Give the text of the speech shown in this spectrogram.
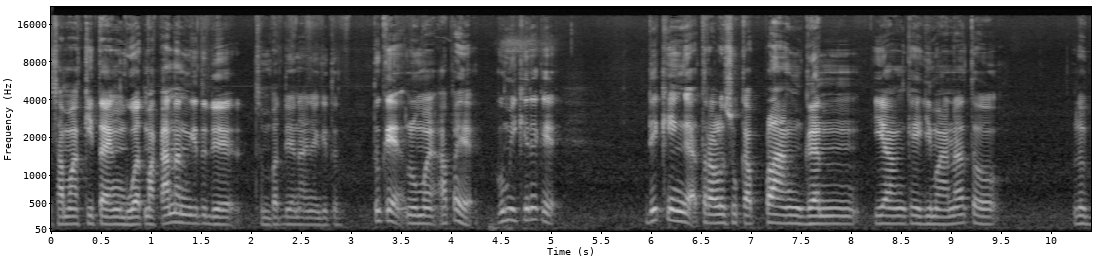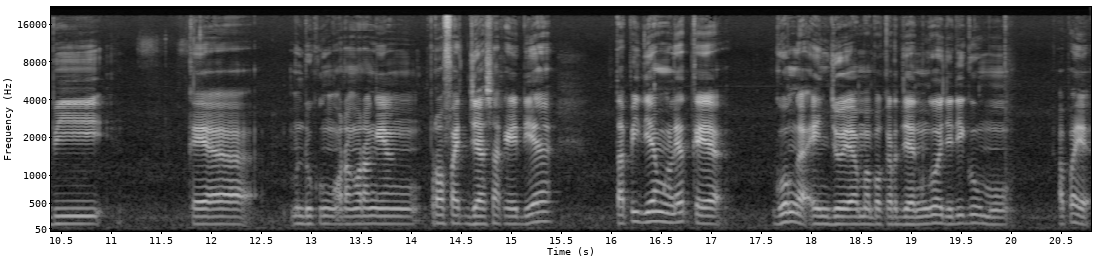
sama kita yang buat makanan gitu dia sempat dia nanya gitu. Tuh kayak lumayan apa ya? Gue mikirnya kayak dia kayak nggak terlalu suka pelanggan yang kayak gimana tuh lebih kayak mendukung orang-orang yang provide jasa kayak dia tapi dia ngeliat kayak gue nggak enjoy sama pekerjaan gue jadi gue mau apa ya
